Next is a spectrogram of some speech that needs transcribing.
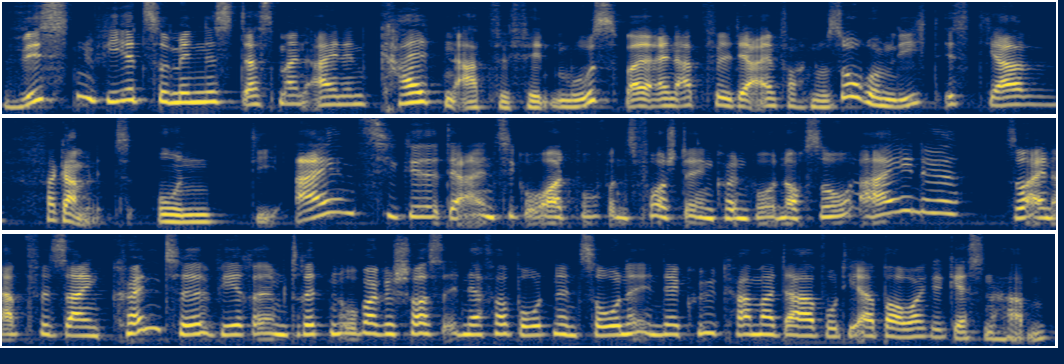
wissen wir zumindest, dass man einen kalten Apfel finden muss, weil ein Apfel, der einfach nur so rumliegt, ist ja vergammelt. Und die einzige, der einzige Ort, wo wir uns vorstellen können, wo noch so eine, so ein Apfel sein könnte, wäre im dritten Obergeschoss in der verbotenen Zone in der Kühlkammer da, wo die Erbauer gegessen haben.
